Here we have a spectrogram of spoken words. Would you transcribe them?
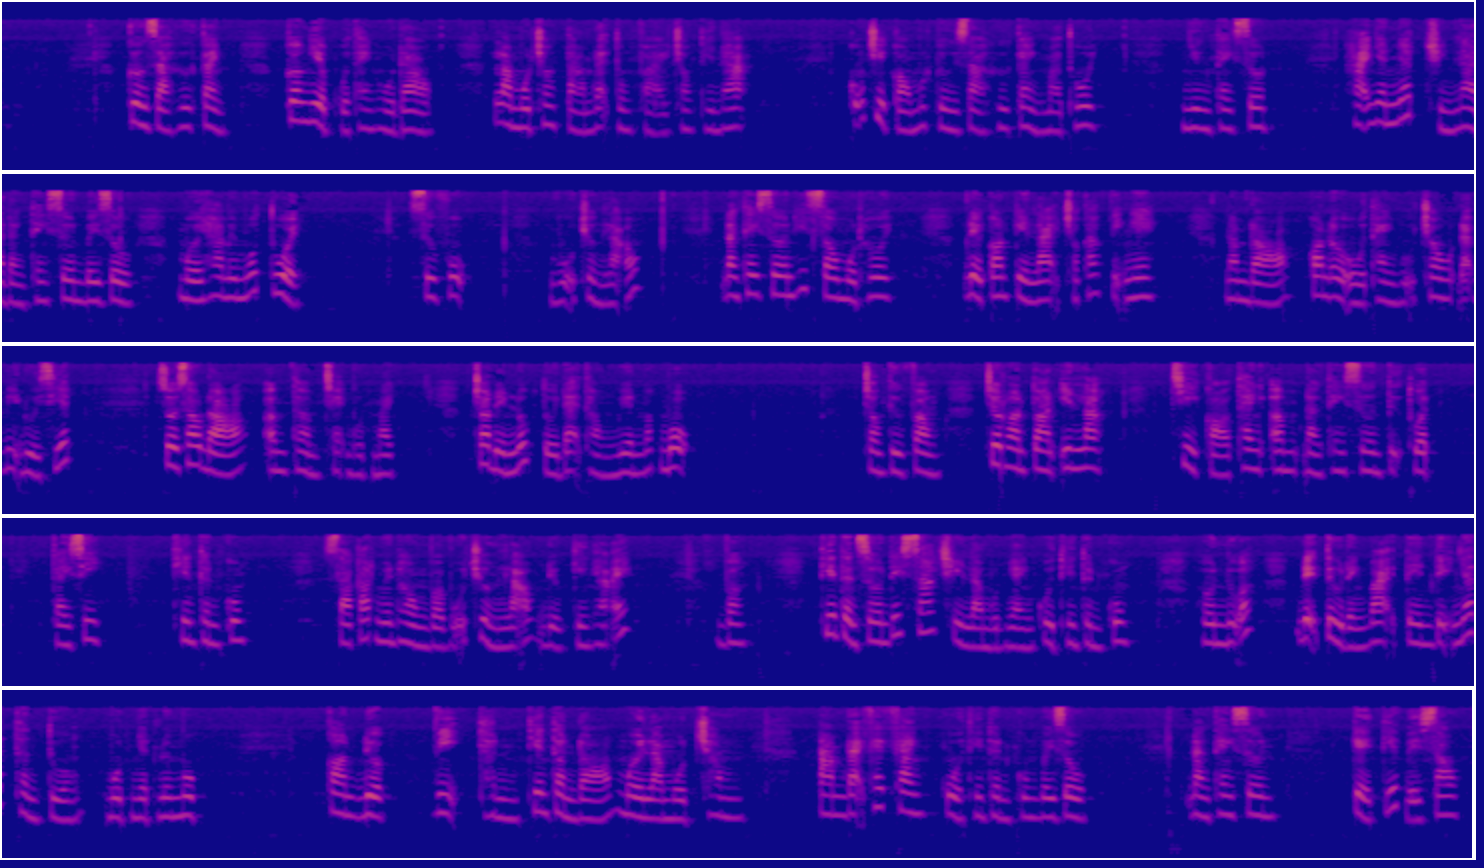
Cường giả hư cảnh, Cơ nghiệp của Thanh Hồ Đào Là một trong tám đại tông phái trong thiên hạ. Cũng chỉ có một cường giả hư cảnh mà thôi. Nhưng Thanh Sơn, Hãi nhân nhất chính là đằng Thanh Sơn bây giờ Mới 21 tuổi. Sư phụ, Vũ trưởng lão, Đằng Thanh Sơn hít sâu một hơi, Để con kể lại cho các vị nghe. Năm đó, con ở ổ thành Vũ Châu đã bị đuổi giết. Rồi sau đó, âm thầm chạy một mạch. Cho đến lúc tới Đại Thảo Nguyên Bắc Bộ. Trong thư phòng, Chợt hoàn toàn yên lặng, Chỉ có thanh âm đằng Thanh Sơn tự thuật. Cái gì? Thiên thần cung. Gia Cát Nguyên Hồng và Vũ trưởng lão đều kinh hãi. Vâng Thiên thần Sơn đích xác chỉ là một nhánh của thiên thần cung. Hơn nữa, Đệ tử đánh bại tên đệ nhất thần tướng Bột Nhật Lôi Mục. Còn được vị thần thiên thần đó Mời là một trong tam đại khách khanh Của thiên thần cung bây giờ. Đằng Thanh Sơn kể tiếp về sau.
